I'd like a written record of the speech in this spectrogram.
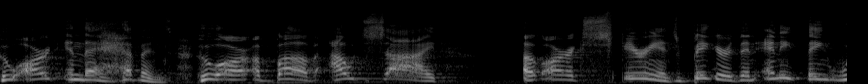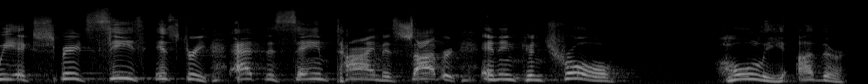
who art in the heavens, who are above, outside of our experience, bigger than anything we experience, sees history at the same time, is sovereign and in control. Holy, other,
